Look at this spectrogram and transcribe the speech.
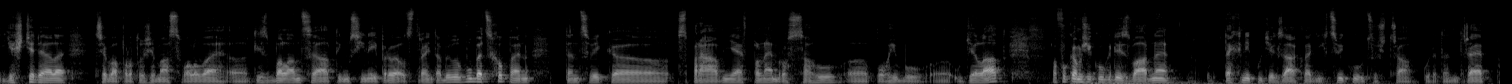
ještě déle, třeba protože má svalové disbalance a ty musí nej nejprve odstranit, aby byl vůbec schopen ten cvik eh, správně v plném rozsahu eh, pohybu eh, udělat. A v okamžiku, kdy zvládne techniku těch základních cviků, což třeba bude ten dřep,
